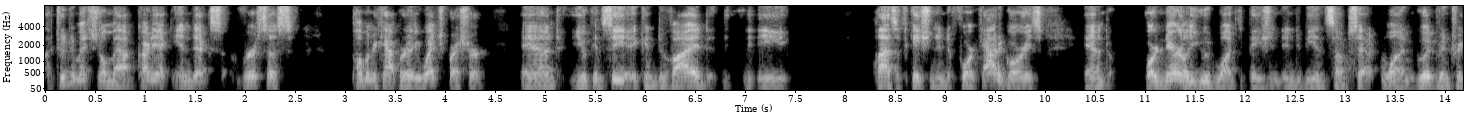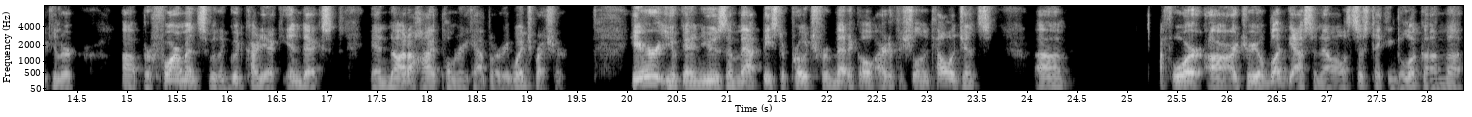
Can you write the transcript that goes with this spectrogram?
a two-dimensional map, cardiac index versus pulmonary capillary wedge pressure, and you can see it can divide the classification into four categories, and ordinarily you'd want the patient in to be in subset one, good ventricular uh, performance with a good cardiac index and not a high pulmonary capillary wedge pressure. Here, you can use a map-based approach for medical artificial intelligence uh, for arterial blood gas analysis, taking a look on the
